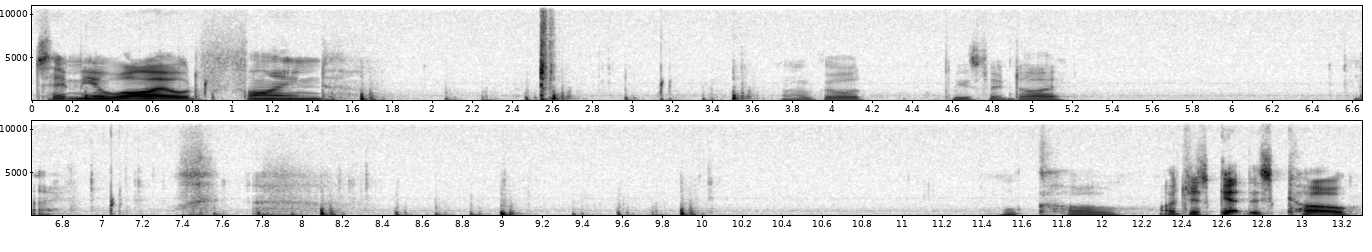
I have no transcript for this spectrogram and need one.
take me a while to find Oh god, please don't die. No. More coal. I'll just get this coal.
